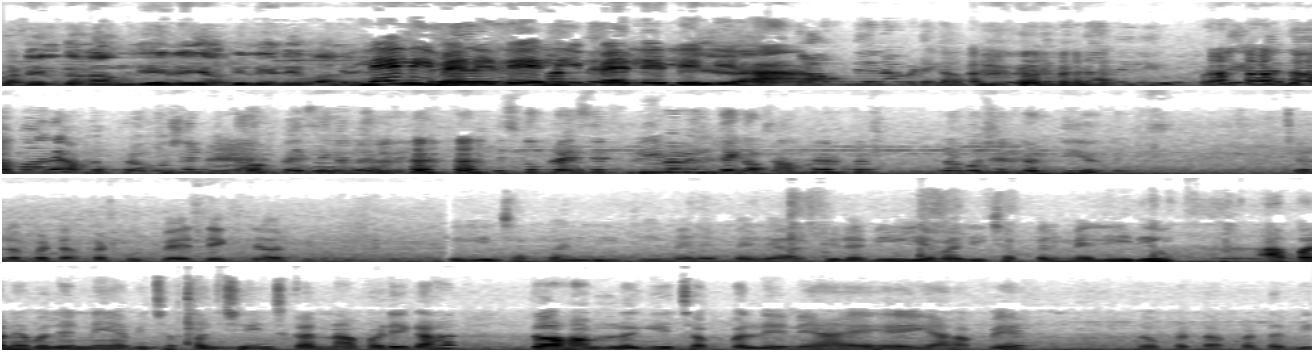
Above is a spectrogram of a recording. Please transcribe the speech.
पटेल का नाम लिए नहीं अभी लेने वाले ले ली मैंने ले ली पहले ले ली हाँ। डिस्काउंट देना पड़ेगा आपको, पहले बता देती हूँ। पटेल का नाम आ रहा है हम लोग प्रमोशन विदाउट पैसे का कर रहे हैं। इसको पैसे फ्री में मिलते का सामान प्रमोशन करती है तो। चलो फटाफट फुटवेयर देखते हैं और फिर तो ये चप्पल ली थी मैंने पहले और फिर अभी ये वाली चप्पल मैं ले रही हूँ। आपा ने बोले नहीं अभी चप्पल चेंज करना पड़ेगा। तो हम लोग ये चप्पल लेने आए हैं यहाँ पे। तो फटाफट अभी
